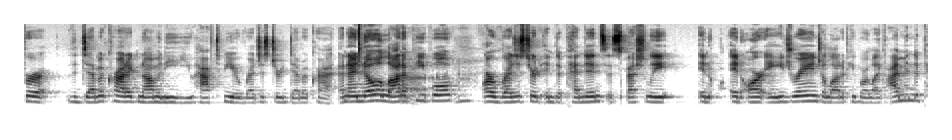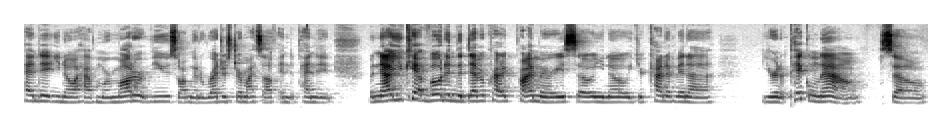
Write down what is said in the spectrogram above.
for the Democratic nominee, you have to be a registered Democrat. And I know a lot of people are registered independents, especially in in our age range. A lot of people are like, I'm independent, you know, I have more moderate views, so I'm gonna register myself independent. But now you can't vote in the Democratic primary, so you know, you're kind of in a you're in a pickle now. So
